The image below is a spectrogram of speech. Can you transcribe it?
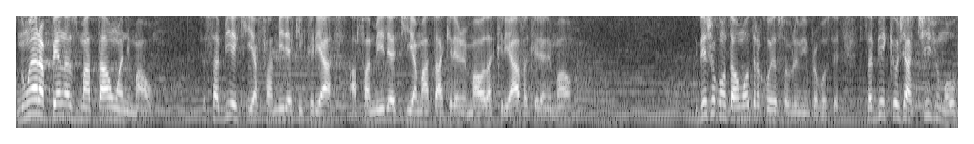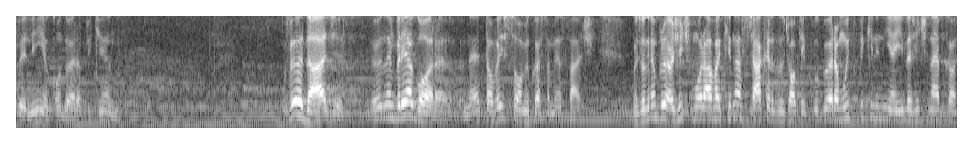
Não era apenas matar um animal. Você sabia que a família que criar, a família que ia matar aquele animal, ela criava aquele animal? E deixa eu contar uma outra coisa sobre mim para você. Sabia que eu já tive uma ovelhinha quando eu era pequeno? Verdade. Eu lembrei agora, né? Talvez some com essa mensagem. Mas eu lembro, a gente morava aqui nas chácaras do Jockey Club, eu era muito pequenininha ainda, a gente na época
